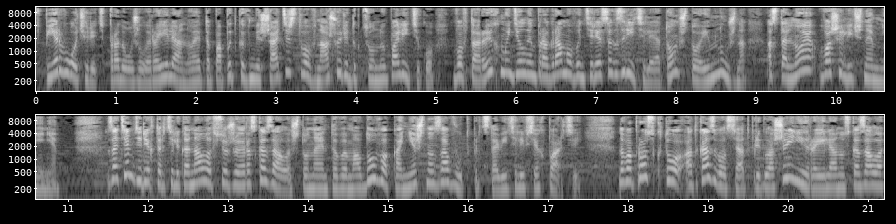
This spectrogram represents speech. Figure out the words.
В первую очередь, продолжила Раиляну, это попытка вмешательства в нашу редакционную политику. Во-вторых, мы делаем программы в интересах зрителей о том, что им нужно. Остальное – ваше личное мнение. Затем директор телеканала все же рассказала, что на НТВ Молдова, конечно, зовут представителей всех партий. На вопрос, кто отказывался от приглашений, Раиляну сказала,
